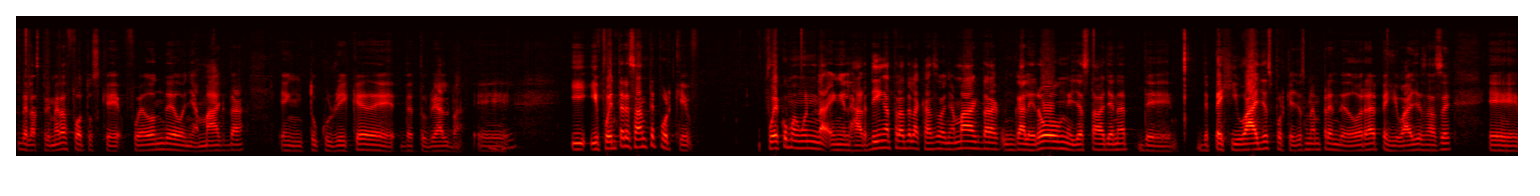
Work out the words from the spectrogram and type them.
de las primeras fotos que fue donde doña Magda en Tucurrique de, de Turrialba. Eh, y, y, fue interesante porque fue como en, en, el jardín atrás de la casa de doña Magda, un galerón, ella estaba llena de, de pejibayes, porque ella es una emprendedora de pejibayes, hace eh,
